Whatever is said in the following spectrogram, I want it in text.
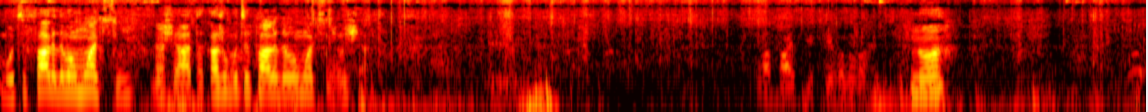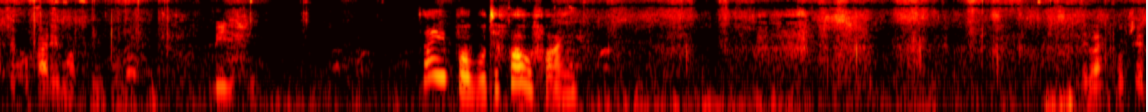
Буцефардово моцні лишата. Кажу, буцефардово моцні лишата. Лабайський всі голова. Ну, Це пухарі моцні. Більші. та і по буцефару файні. І легко вчити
